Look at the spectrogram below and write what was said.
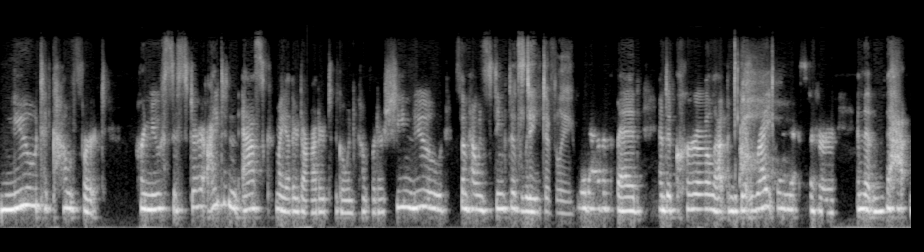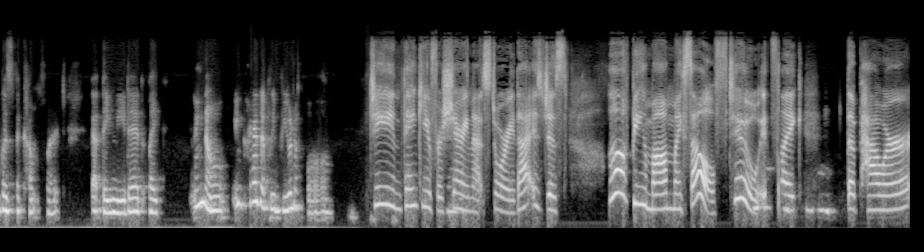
knew to comfort her new sister, I didn't ask my other daughter to go and comfort her. She knew somehow instinctively, instinctively. to get out of bed and to curl up and to get right there next to her. And that that was the comfort that they needed. Like, you know, incredibly beautiful. Jean, thank you for sharing that story. That is just, oh, being a mom myself too. It's like the power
